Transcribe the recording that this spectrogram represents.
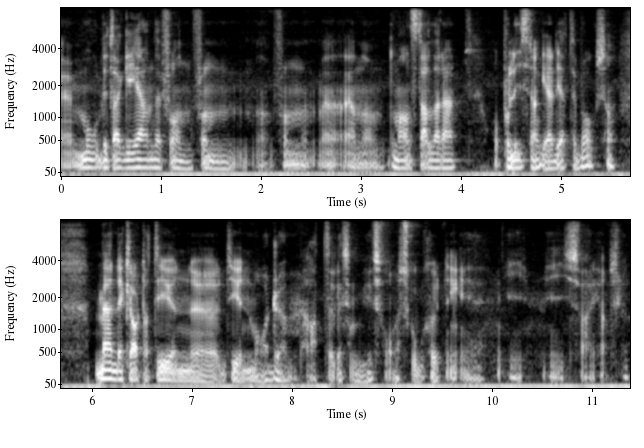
Eh, modigt agerande från, från, från eh, en av de anställda där. Och polisen agerade jättebra också. Men det är klart att det är en, eh, det är en mardröm att liksom, vi får skolskjutning i, i, i Sverige, absolut.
